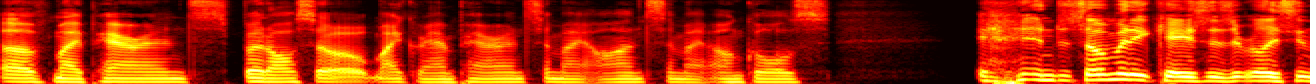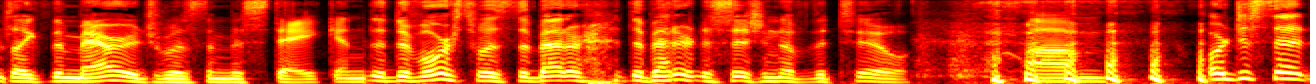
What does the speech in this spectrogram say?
of my parents, but also my grandparents and my aunts and my uncles, in so many cases, it really seems like the marriage was the mistake and the divorce was the better the better decision of the two, um, or just that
